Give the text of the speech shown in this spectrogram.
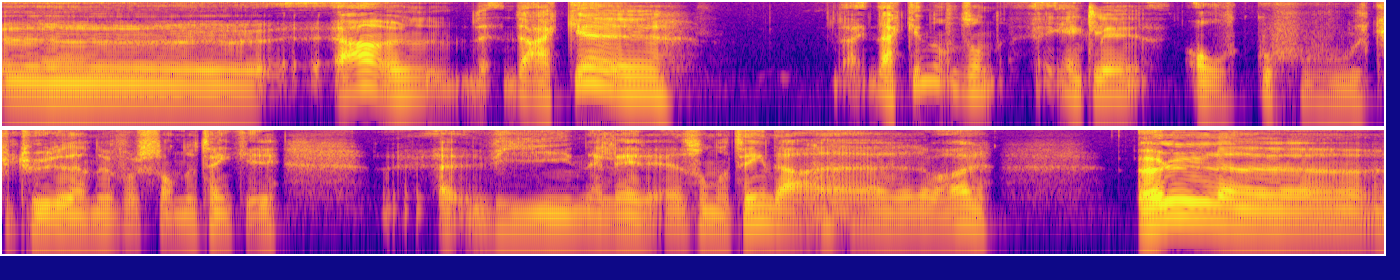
øh, Ja, det, er ikke det er, ikke noen sånn egentlig alkoholkultur i den du forstand du tenker eh, vin eller sånne ting. Det, er, det var øl, eh,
